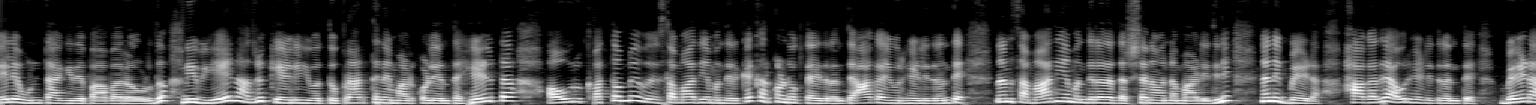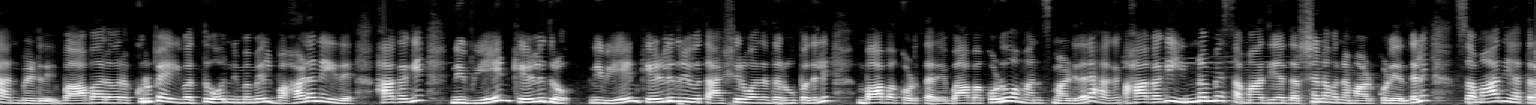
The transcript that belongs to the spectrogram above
ಮೇಲೆ ಉಂಟಾಗಿದೆ ಬಾಬಾರವ್ರದ್ದು. ನೀವು ಏನಾದರೂ ಕೇಳಿ ಇವತ್ತು ಪ್ರಾರ್ಥನೆ ಮಾಡ್ಕೊಳ್ಳಿ ಅಂತ ಹೇಳ್ತಾ ಅವರು ಮತ್ತೊಮ್ಮೆ ಸಮಾಧಿಯ ಮಂದಿರಕ್ಕೆ ಕರ್ಕೊಂಡು ಹೋಗ್ತಾ ಇದ್ರಂತೆ. ಆಗ ಇವ್ರು ಹೇಳಿದ್ರಂತೆ, ನಾನು ಸಮಾಧಿಯ ಮಂದಿರದ ದರ್ಶನವನ್ನು ಮಾಡಿದ್ದೀನಿ. ನನಗೆ ಬೇಡ. ಹಾಗಾದರೆ ಅವ್ರು ಹೇಳಿದ್ರಂತೆ, ಬೇಡ ಅನ್ಬೇಡ್ರಿ. ಬಾಬಾರವರ ಕೃಪೆ ಇವತ್ತು ನಿಮ್ಮ ಮೇಲೆ ಬಹಳನೇ ಇದೆ. ಹಾಗಾಗಿ ನೀವು ಏನು ಕೇಳಿದ್ರು, ನೀವು ಏನು ಕೇಳಿದ್ರು ಇವತ್ತು ಆಶೀರ್ವಾದದ ರೂಪದಲ್ಲಿ ಬಾಬಾ ಕೊಡ್ತಾರೆ. ಬಾಬಾ ಕೊಡುವ ಮನಸ್ಸು ಮಾಡಿದರೆ ಹಾಗಾಗಿ ಹಾಗಾಗಿ ಇನ್ನೊಮ್ಮೆ ಸಮಾಧಿಯ ದರ್ಶನವನ್ನು ಮಾಡ್ಕೊಳ್ಳಿ ಅಂತೇಳಿ ಸಮಾಧಿ ಹತ್ರ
